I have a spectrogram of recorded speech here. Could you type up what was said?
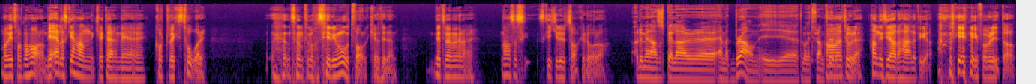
Man vet vart man har dem. Jag älskar han karaktären med kortväxt hår. som bara ser emot folk hela tiden. Vet du vem jag menar? Men han som sk- skriker ut saker då och då. Ja, du menar han som spelar eh, Emmett Brown i eh, Tillbaka till framtiden? Ja, jag tror det. Han är så jävla härlig tycker jag. det är min favorit av dem.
